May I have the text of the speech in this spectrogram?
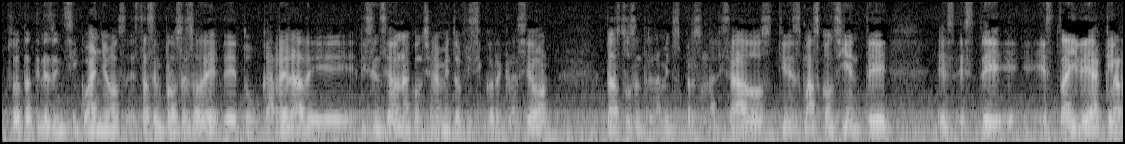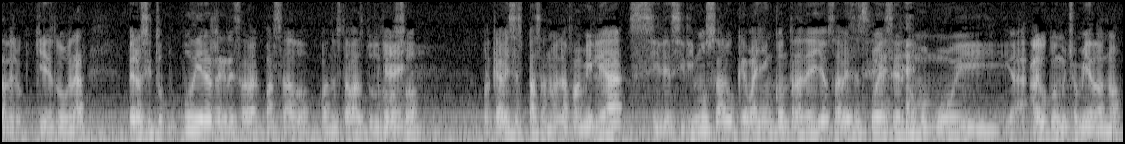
pues ahorita tienes 25 años, estás en proceso de, de tu carrera de licenciado en acondicionamiento físico y recreación, das tus entrenamientos personalizados, tienes más consciente es, este, esta idea clara de lo que quieres lograr. Pero si tú pudieras regresar al pasado, cuando estabas dudoso, porque a veces pasa, ¿no? En la familia, si decidimos algo que vaya en contra de ellos, a veces Sí. puede ser como muy... algo con mucho miedo, ¿no?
